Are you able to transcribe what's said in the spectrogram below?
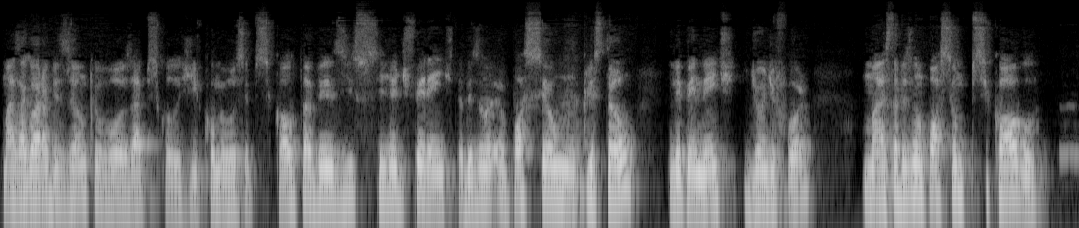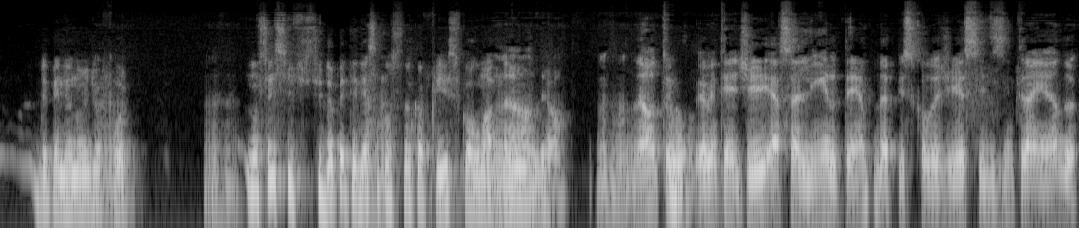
Mas agora a visão que eu vou usar a psicologia, como eu vou ser psicólogo, talvez isso seja diferente. Talvez eu, possa ser um cristão independente de onde for, mas uhum. talvez eu não possa ser um psicólogo, dependendo de onde uhum. eu for. Uhum. Não sei se, se deu para entender essa uhum. construção que eu fiz, ficou alguma dúvida? Não, deu. Uhum. Não, tu, eu entendi essa linha do tempo da psicologia se desentranhando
